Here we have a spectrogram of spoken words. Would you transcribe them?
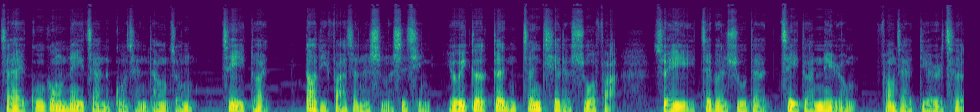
在国共内战的过程当中这一段到底发生了什么事情，有一个更真切的说法。所以这本书的这一段内容放在第二册，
